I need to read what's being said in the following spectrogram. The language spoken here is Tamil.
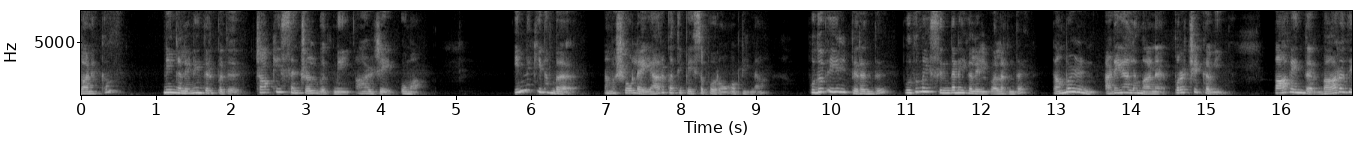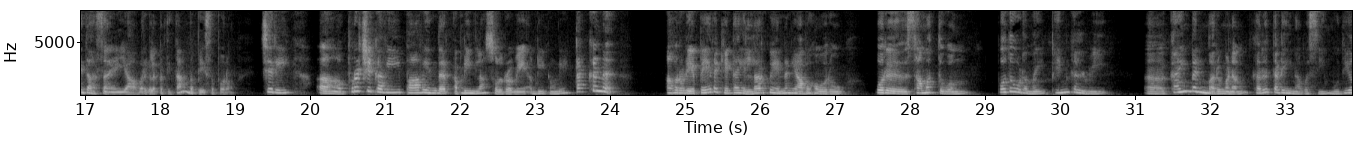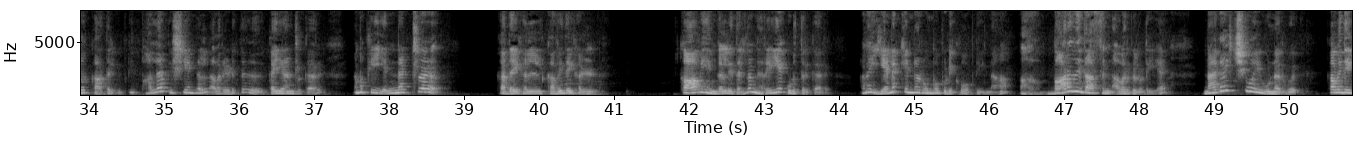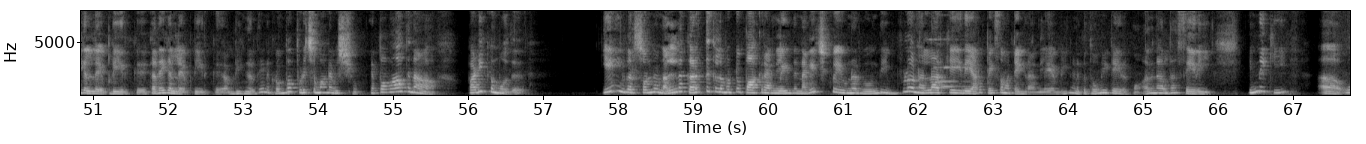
வணக்கம். நீங்கள் இணைந்திருப்பது சாக்கி Central with me RJ Uma. இன்னைக்கு நம்ம நம்ம ஷோவில் யாரை பற்றி பேச போகிறோம் அப்படின்னா புதுவையில் பிறந்து புதுமை சிந்தனைகளில் வளர்ந்த தமிழின் அடையாளமான புரட்சிக்கவி பாவேந்தர் பாரதிதாசன் ஐயா அவர்களை பற்றி தான் நம்ம பேச போகிறோம் சரி புரட்சி புரட்சிக்கவி பாவேந்தர் அப்படின்லாம் சொல்கிறோமே அப்படின்னோடனே டக்குன்னு அவருடைய பேரை கேட்டால் எல்லாருக்கும் என்ன ஞாபகம் வரும்? ஒரு சமத்துவம் பொது உடைமை பெண் கல்வி கைம்பெண் மறுமணம் கருத்தடையின் அவசியம் முதியோர் காதல் இப்படி பல விஷயங்கள் அவர் எடுத்து கையாண்டிருக்காரு. நமக்கு எண்ணற்ற கதைகள் கவிதைகள் காவியங்கள் இதெல்லாம் நிறைய கொடுத்துருக்காரு. ஆனால் எனக்கு என்ன ரொம்ப பிடிக்கும் அப்படின்னா பாரதிதாசன் அவர்களுடைய நகைச்சுவை உணர்வு கவிதைகளில் எப்படி இருக்குது கதைகளில் எப்படி இருக்குது அப்படிங்கிறது எனக்கு ரொம்ப பிடிச்சமான விஷயம். எப்போவாவது நான் படிக்கும்போது ஏன் இவர் சொன்ன நல்ல கருத்துக்களை மட்டும் பார்க்குறாங்களே? இந்த நகைச்சுவை உணர்வு வந்து இவ்வளோ நல்லா இருக்கே இதை யாரும் பேச மாட்டேங்கிறாங்களே அப்படின்னு எனக்கு தோணிட்டே இருக்கும். அதனால தான் சரி. இன்னைக்கு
